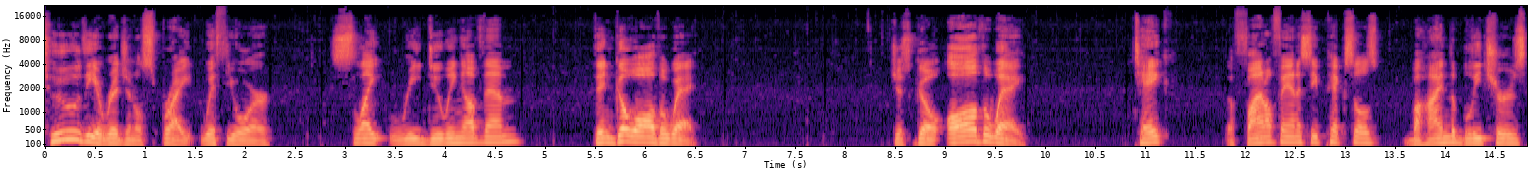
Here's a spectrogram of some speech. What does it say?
to the original sprite with your slight redoing of them, then go all the way. Just go all the way. Take the Final Fantasy pixels behind the bleachers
